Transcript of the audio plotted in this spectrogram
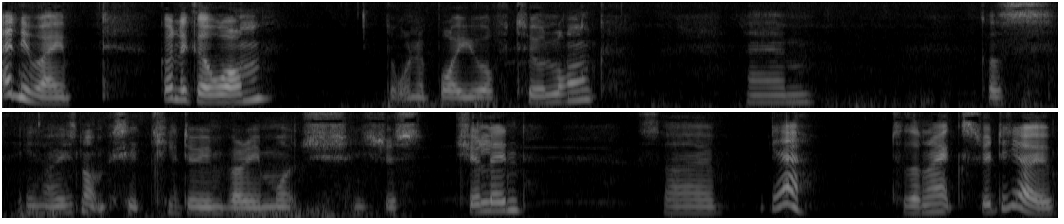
Anyway, to go on. Don't want to bore you off too long. Because, um, you know, he's not particularly doing very much. He's just chilling. So, yeah, to the next video.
